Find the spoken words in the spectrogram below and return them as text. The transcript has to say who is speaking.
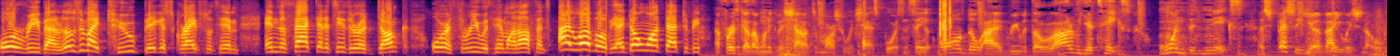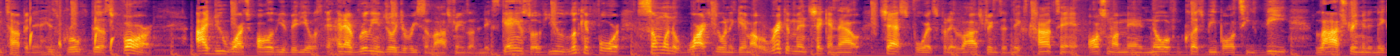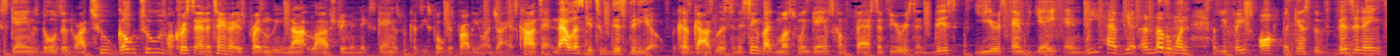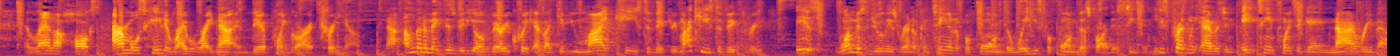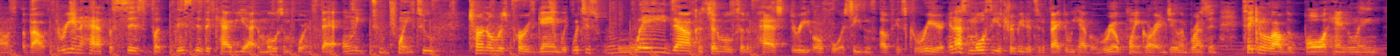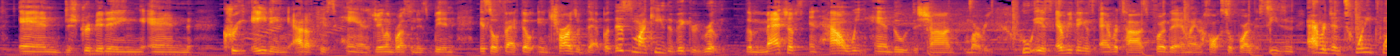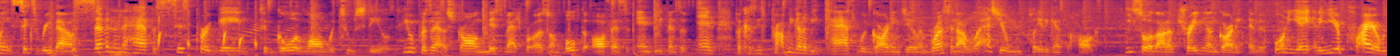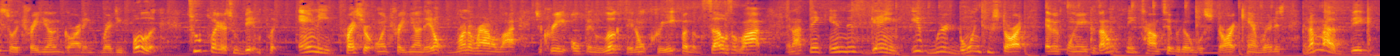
Speaker 1: or rebounder. Those are my two biggest gripes with him, and the fact that it's either a dunk or a three with him on offense. I love Obi. I don't want that to be.
Speaker 2: Now, first, guys, I want to give a shout out to Marshall with Chat Sports and say, although I agree with a lot of your takes on the Knicks, especially your evaluation of Obi Toppin and his growth thus far, I do watch all of your videos and I've really enjoyed your recent live streams on the Knicks game. So if you're looking for someone to watch during the game, I would recommend checking out Chat Sports for their live streams of Knicks content and also my man Noah from Clutch B-Ball TV live streaming the Knicks games. Those are my two go-tos. Chris the Entertainer is presently not live streaming Knicks games because he's focused probably on Giants content. Now let's get to this video because guys, listen, it seems like must-win games come fast and furious in this year's NBA and we have yet another one as we face off against the visiting Atlanta Hawks, our most hated rival right now and their point guard Trae Young. Now, I'm gonna make this video very quick as I give you my keys to victory. My keys to victory is one, Mr. Julius Randle continuing to perform the way he's performed thus far this season. He's presently averaging 18 points a game, nine rebounds, about three and a half assists, but this is the caveat and most important stat, only 2.2 turnovers per game, which is way down considerable to the past three or four seasons of his career. And that's mostly attributed to the fact that we have a real point guard in Jalen Brunson taking a lot of the ball handling and distributing and creating out of his hands. Jalen Brunson has been ipso facto in charge of that. But this is my key to victory, really. The matchups and how we handle Dejounte Murray, who is everything is advertised for the Atlanta Hawks so far this season, averaging 20.6 rebounds, 7.5 assists per game to go along with two steals. He will present a strong mismatch for us on both the offensive and defensive end because he's probably going to be tasked with guarding Jalen Brunson. Now, last year when we played against the Hawks, we saw a lot of Trae Young guarding Evan Fournier, and a year prior, we saw Trae Young guarding Reggie Bullock. Two players who didn't put any pressure on Trae Young. They don't run around a lot to create open looks. They don't create for themselves a lot. And I think in this game, if we're going to start Evan Fournier, because I don't think Tom Thibodeau will start Cam Reddish, and I'm not a big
